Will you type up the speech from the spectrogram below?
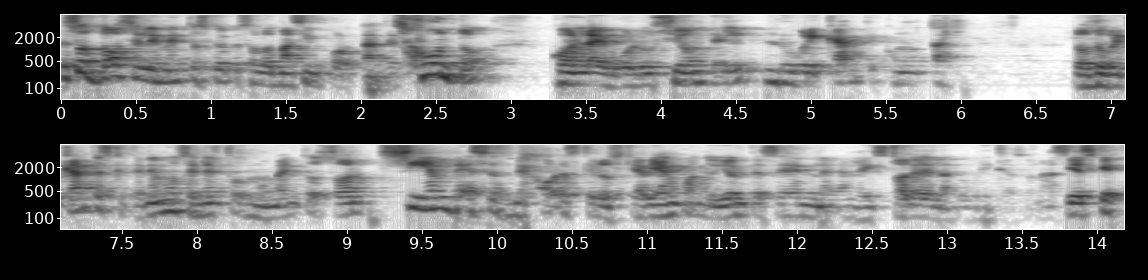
Esos dos elementos creo que son los más importantes, junto con la evolución del lubricante como tal. Los lubricantes que tenemos en estos momentos son 100 veces mejores que los que habían cuando yo empecé en la, historia de la lubricación. Así es que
